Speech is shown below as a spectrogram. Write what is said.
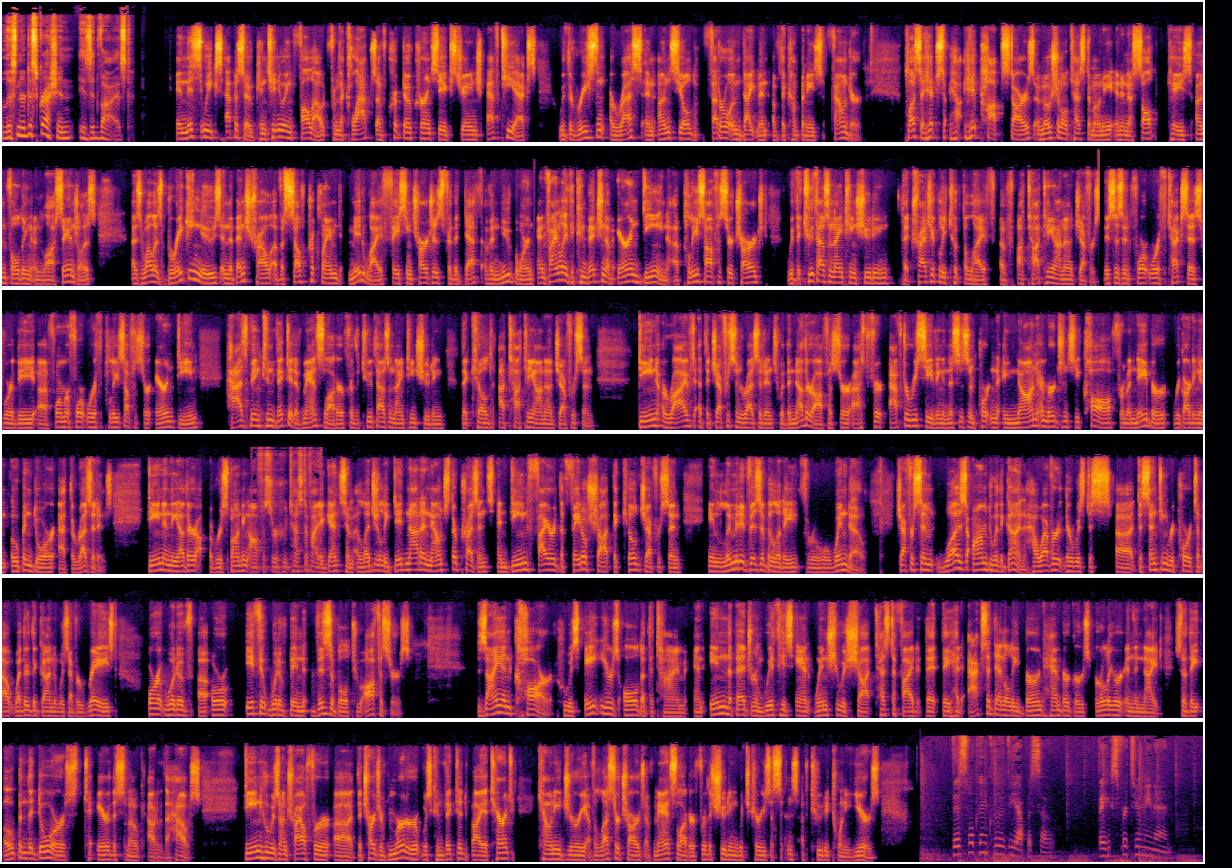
Listener discretion is advised. In this week's episode, continuing fallout from the collapse of cryptocurrency exchange FTX with the recent arrest and unsealed federal indictment of the company's founder, plus a hip hop star's emotional testimony in an assault case unfolding in Los Angeles, as well as breaking news in the bench trial of a self proclaimed midwife facing charges for the death of a newborn. And finally, the conviction of Aaron Dean, a police officer charged with the 2019 shooting that tragically took the life of Atatiana Jefferson. This is in Fort Worth, Texas, where the uh, former Fort Worth police officer Aaron Dean has been convicted of manslaughter for the 2019 shooting that killed Atatiana Jefferson. Dean arrived at the Jefferson residence with another officer after, after receiving, and this is important, a non emergency call from a neighbor regarding an open door at the residence. Dean and the other responding officer who testified against him allegedly did not announce their presence, and Dean fired the fatal shot that killed Jefferson in limited visibility through a window. Jefferson was armed with a gun. However, there was dis, uh, dissenting reports about whether the gun was ever raised or it would have, uh, or if it would have been visible to officers. Zion Carr, who was eight years old at the time and in the bedroom with his aunt when she was shot, testified that they had accidentally burned hamburgers earlier in the night. So they opened the doors to air the smoke out of the house. Dean, who was on trial for uh, the charge of murder, was convicted by a Tarrant County jury of a lesser charge of manslaughter for the shooting, which carries a sentence of two to 20 years. This will conclude the episode. Thanks for tuning in.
